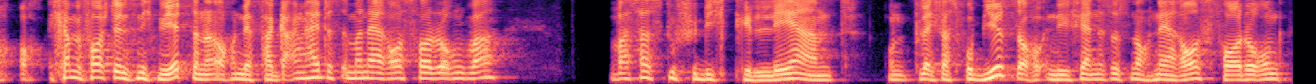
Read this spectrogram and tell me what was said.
auch, auch, ich kann mir vorstellen, dass nicht nur jetzt, sondern auch in der Vergangenheit das immer eine Herausforderung war. Was hast du für dich gelernt? Und vielleicht was probierst du auch, inwiefern ist es noch eine Herausforderung,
